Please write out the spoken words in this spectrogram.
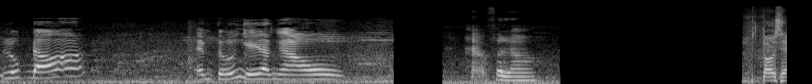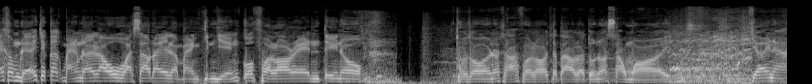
Lúc đó em tưởng vậy là ngầu. Hạ phờ lo. Tôi sẽ không để cho các bạn đợi lâu và sau đây là màn trình diễn của Florentino. Thôi thôi, nó thả Flo cho tao là tôi nói xong rồi. Chơi nè,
